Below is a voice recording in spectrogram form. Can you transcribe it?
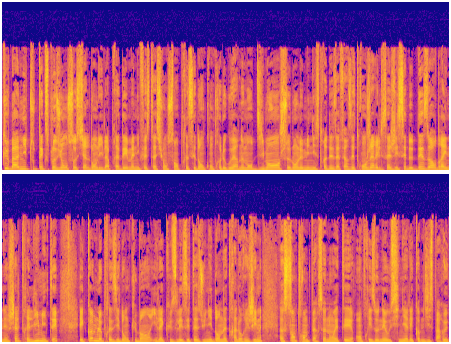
Cuba nie toute explosion sociale dans l'île après des manifestations sans précédent contre le gouvernement dimanche. Selon le ministre des Affaires étrangères, il s'agissait de désordre à une échelle très limitée. Et comme le président cubain, il accuse les États-Unis d'en être à l'origine. 130 personnes ont été emprisonnées ou signalées comme disparues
